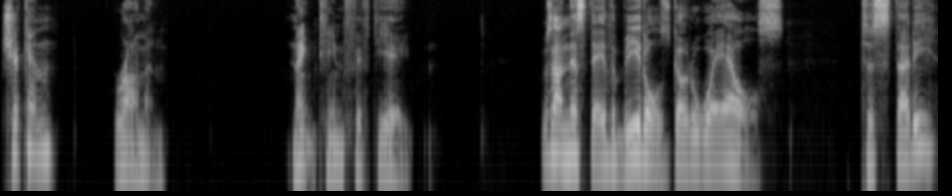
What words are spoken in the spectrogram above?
chicken ramen. 1958. It was on this day the Beatles go to Wales to study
